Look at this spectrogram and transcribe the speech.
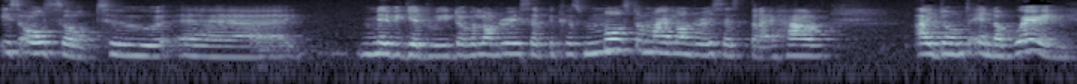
is also to uh, maybe get rid of a laundry set because most of my laundry sets that I have I don't end up wearing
